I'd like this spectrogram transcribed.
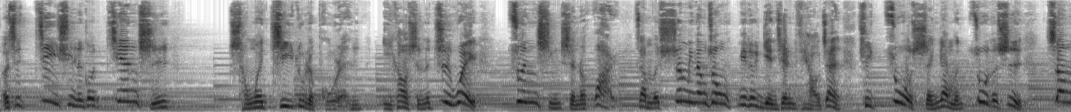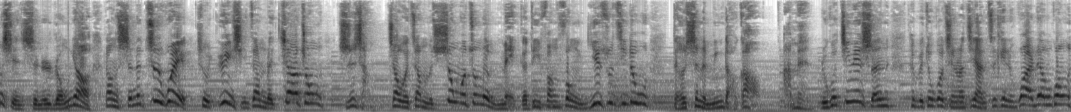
而是继续能够坚持成为基督的仆人，依靠神的智慧。遵行神的话语，在我们生命当中面对眼前的挑战，去做神要我们做的事，彰显神的荣耀，让神的智慧就运行在我们的家中、职场、教会，在我们生活中的每个地方。奉耶稣基督得胜的名祷告，阿门。如果今天神特别透过成长祭坛赐给你话语亮光，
